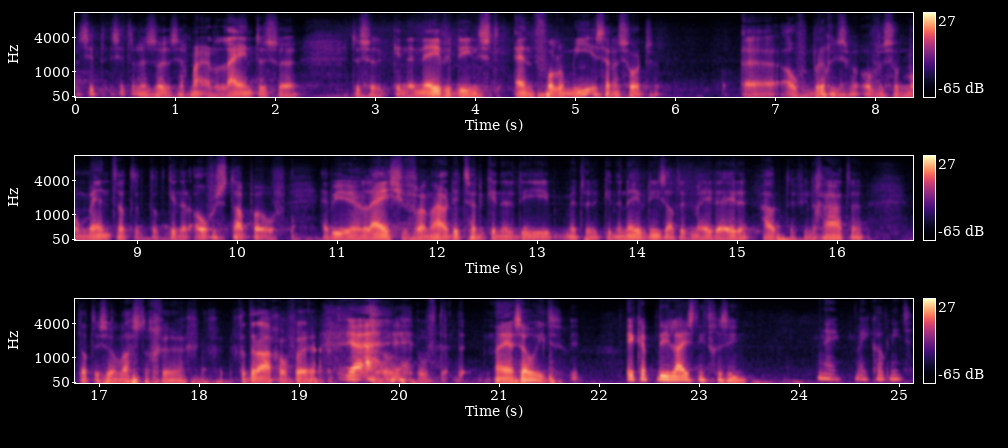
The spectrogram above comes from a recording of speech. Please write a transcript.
zit, zit er een, zeg maar een lijn tussen, tussen de kindernevendienst en Follow Me? Is er een soort overbruggings- of een soort moment dat, het- dat kinderen overstappen? Of hebben jullie een lijstje van, nou, dit zijn de kinderen die met de kindernevendienst altijd meededen. Houd het even in de gaten. Dat is een lastig eh, gedrag of, eh, Ja, of, nou ja, zoiets. ik heb die lijst niet gezien. Nee, weet ik ook niet.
